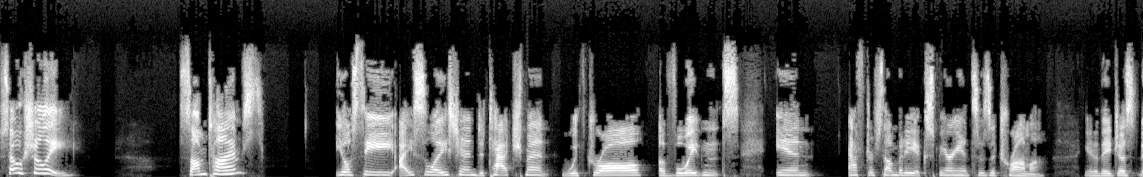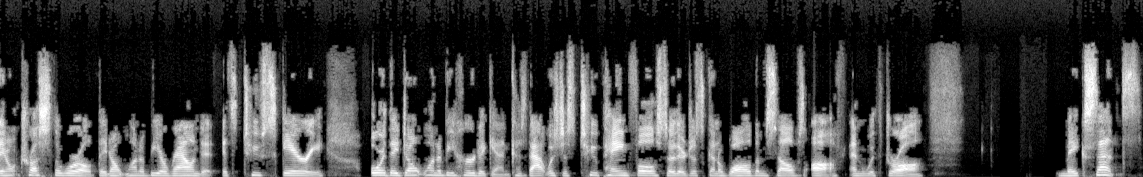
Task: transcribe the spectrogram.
Socially sometimes you'll see isolation detachment withdrawal avoidance in after somebody experiences a trauma you know they just they don't trust the world. They don't want to be around it. It's too scary. Or they don't want to be hurt again because that was just too painful so they're just going to wall themselves off and withdraw. Makes sense.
